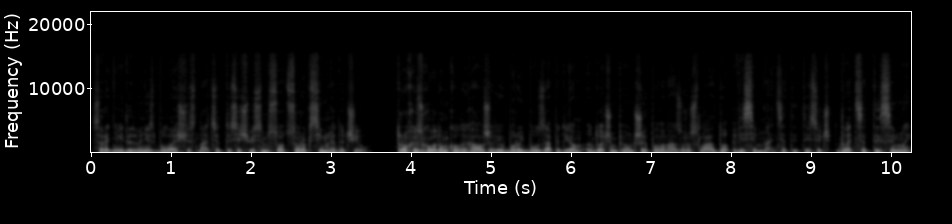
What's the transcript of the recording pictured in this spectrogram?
середня відвідуваність була 16 тисяч 847 глядачів. Трохи згодом, коли Гал живів боротьбу за підйом до чемпіоншипу, вона зросла до 18 тисяч 27.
